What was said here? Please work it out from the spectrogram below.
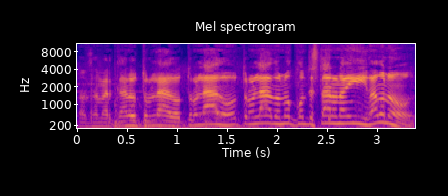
Vamos a marcar otro lado, otro lado, otro lado. No contestaron ahí. Vámonos.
